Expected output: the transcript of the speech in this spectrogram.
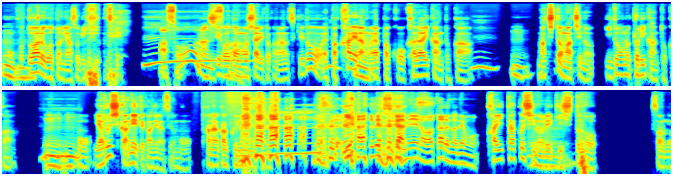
うん。もう断るごとに遊びに行って、うん。あそうなんですか。仕事もしたりとかなんですけうんど、やっぱ彼らのやっぱこう課題感とかう、ん。うん。街と街の移動の距離感とか、うんうん。もうやるしかねえって感じなんですよ、もう田中邦衛みたい やるしかねえのわかるな、でも。開拓史の歴史と、その、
